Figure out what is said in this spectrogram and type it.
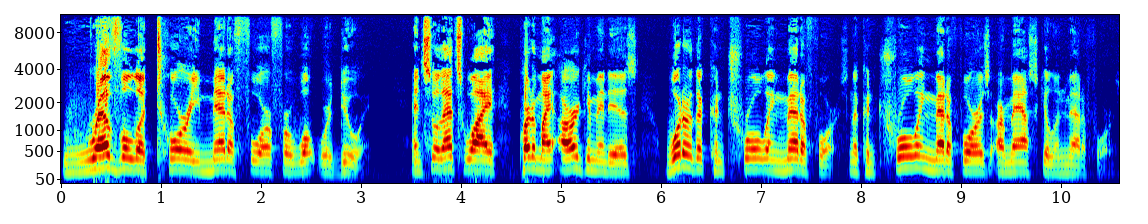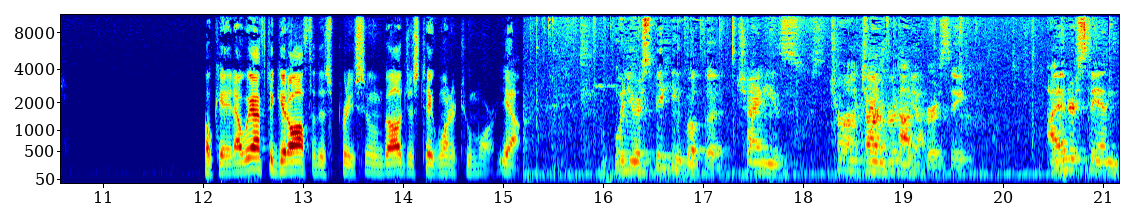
revelatory metaphor for what we're doing. And so that's why part of my argument is what are the controlling metaphors? And the controlling metaphors are masculine metaphors. Okay, now we have to get off of this pretty soon, but I'll just take one or two more. Yeah. When you were speaking about the Chinese Term- term, term, controversy, I understand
